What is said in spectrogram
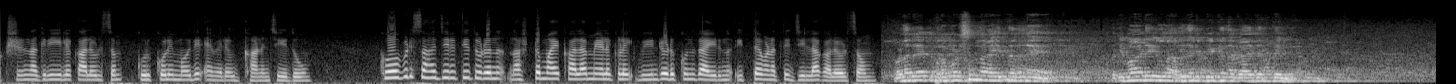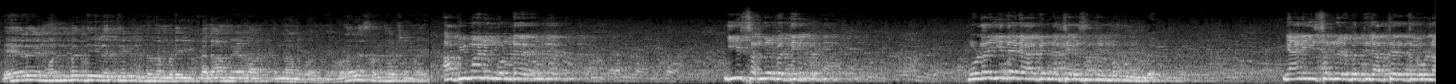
അക്ഷരനഗരിയിലെ കലോത്സവം കുറുക്കോളി മോദി എം എൽ ഉദ്ഘാടനം ചെയ്തു. കോവിഡ് സാഹചര്യത്തെ തുടർന്ന് നഷ്ടമായ കലാമേളകളെ വീണ്ടെടുക്കുന്നതായിരുന്നു ഇത്തവണത്തെ ജില്ലാ കലോത്സവം. വളരെ പ്രൊഫഷണലായി തന്നെ പരിപാടികൾ അവതരിപ്പിക്കുന്ന കാര്യത്തിൽ ഏറെ മുൻപന്തിയിലെത്തിയിട്ടുണ്ട് നമ്മുടെ ഈ കലാമേള എന്നാണ് പറഞ്ഞത്. വളരെ സന്തോഷമായി. അഭിമാനം കൊണ്ട് ഈ സന്ദർഭത്തിൽ പുളയിതരാകുന്ന ചില സന്ദർഭങ്ങളുണ്ട്. ഞാൻ ഈ സന്ദർഭത്തിൽ അത്തരത്തിലുള്ള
